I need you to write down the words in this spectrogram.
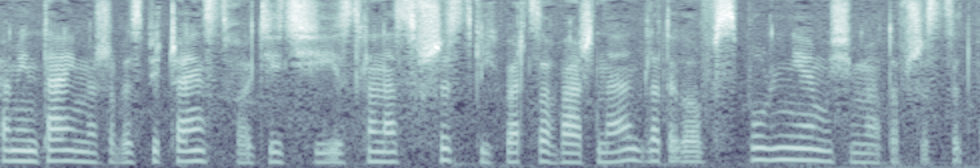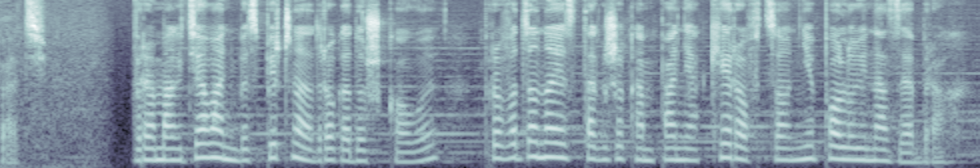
Pamiętajmy, że bezpieczeństwo dzieci jest dla nas wszystkich bardzo ważne, dlatego wspólnie musimy o to wszyscy dbać. W ramach działań Bezpieczna droga do szkoły prowadzona jest także kampania Kierowco nie poluj na zebrach.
